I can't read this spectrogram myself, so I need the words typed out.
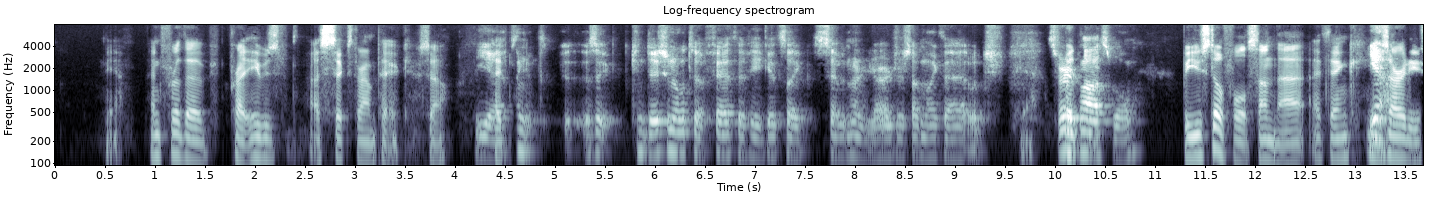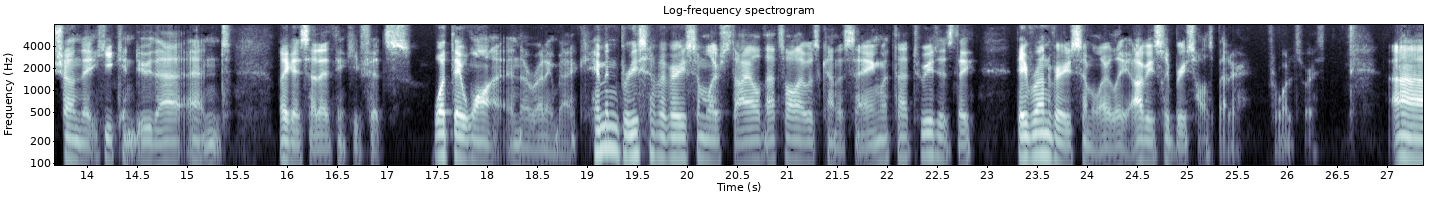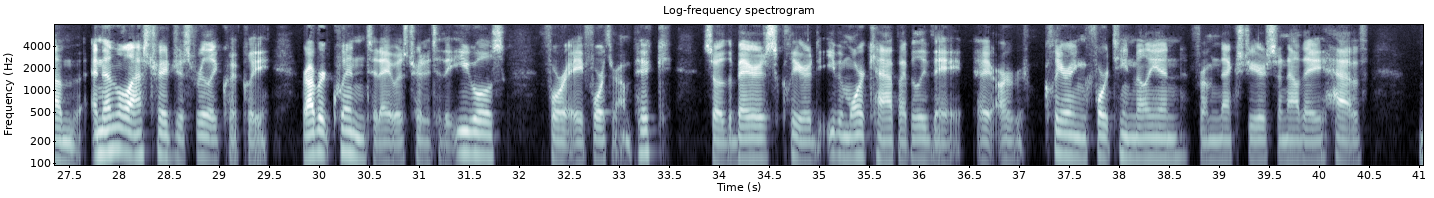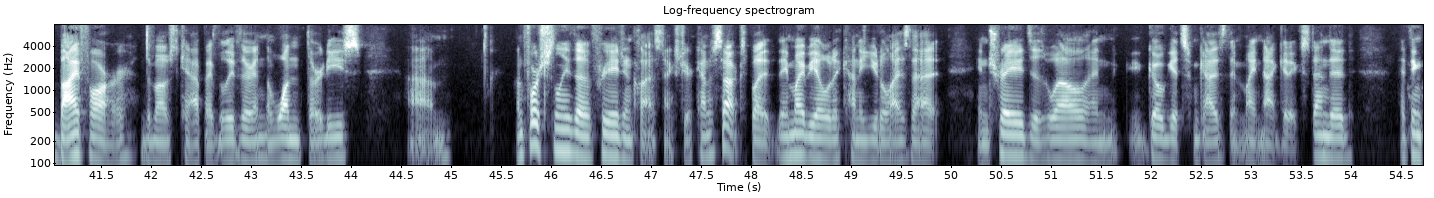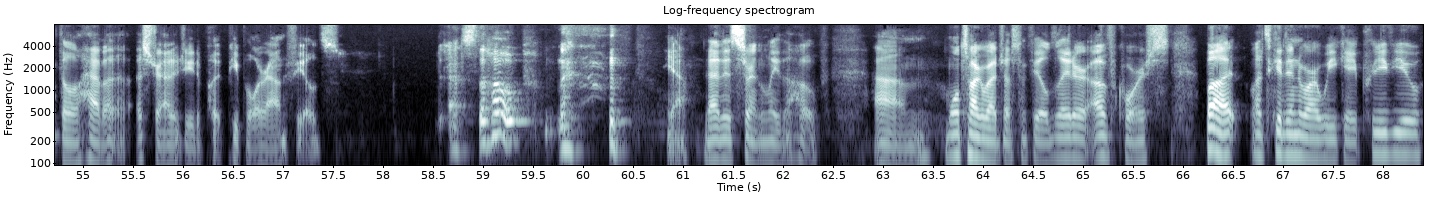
And for the he was a sixth round pick, so yeah, I think is it conditional to fifth if he gets like 700 yards or something like that, which yeah. it's very but, possible. But you still full sun that. I think he's yeah. already shown that he can do that, and like I said, I think he fits what they want in their running back. Him and Breece have a very similar style. That's all I was kind of saying with that tweet is they they run very similarly. Obviously, Breece Hall's better for what it's worth. Um, and then the last trade, just really quickly, Robert Quinn today was traded to the Eagles for a fourth round pick. So the Bears cleared even more cap. I believe they are clearing 14 million from next year. So now they have by far the most cap. I believe they're in the 130s. Um, unfortunately, the free agent class next year kind of sucks, but they might be able to kind of utilize that in trades as well and go get some guys that might not get extended. I think they'll have a, a strategy to put people around fields. That's the hope. yeah, that is certainly the hope. Um, we'll talk about Justin Fields later, of course, but let's get into our week eight preview.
